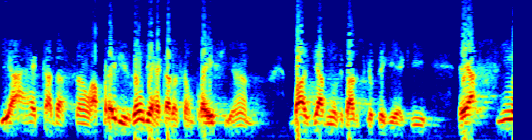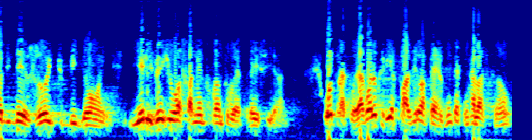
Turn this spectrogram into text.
que a arrecadação, a previsão de arrecadação para esse ano, baseado nos dados que eu peguei aqui, é acima de 18 bilhões. E ele veja o orçamento quanto é para esse ano. Outra coisa, agora eu queria fazer uma pergunta com relação,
